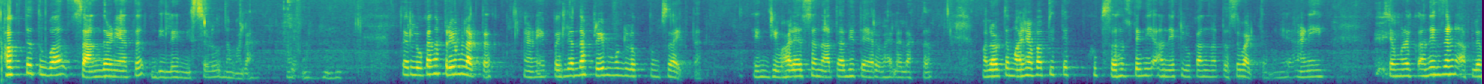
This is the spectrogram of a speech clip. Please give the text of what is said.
फक्त तुवा चांदण्यात दिले मिसळून मला. तर लोकांना प्रेम लागतं. आणि पहिल्यांदा प्रेम मग लोक तुमचं ऐकतात. एक जिव्हाळ्याचं नाताधी तयार व्हायला लागतं. मला वाटतं माझ्या बाबतीत ते खूप सहजतेने अनेक लोकांना तसं वाटतं म्हणजे. आणि त्यामुळे अनेक जण आपल्या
